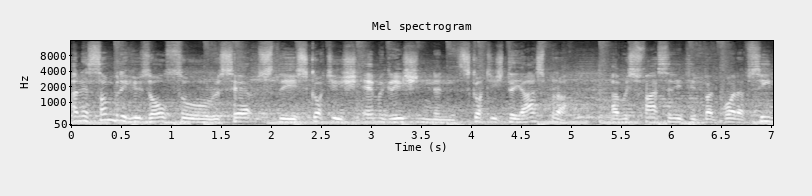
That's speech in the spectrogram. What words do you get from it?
And as somebody who's also researched the Scottish emigration and Scottish diaspora, I was fascinated by what I've seen.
